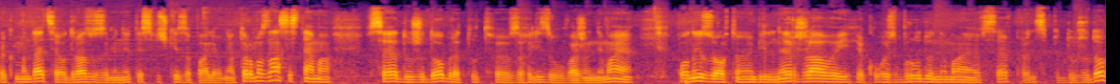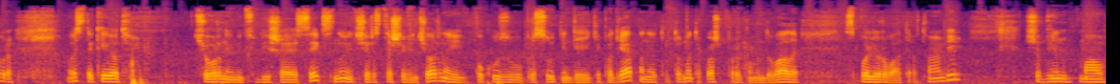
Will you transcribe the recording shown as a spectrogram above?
рекомендація одразу замінити свічки запалювання. Тормозна система, все дуже добре. Тут е, взагалі зауважень немає. Понизу автомобіль не ржавий, якогось бруду немає. Все в принципі дуже добре. Ось такий от чорний Mitsubishi ASX. Ну і через те, що він чорний, по кузову присутні деякі подряпини, тобто ми також порекомендували сполірувати автомобіль, щоб він мав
